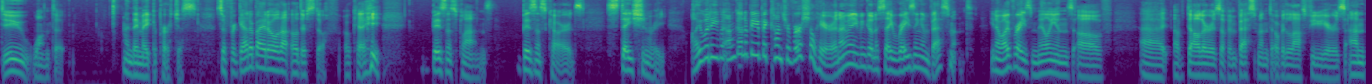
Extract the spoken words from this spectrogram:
do want it and they make a purchase. So forget about all that other stuff, okay? business plans, business cards, stationery. I would even, I'm going to be a bit controversial here, and I'm even going to say raising investment. You know, I've raised millions of uh, of dollars of investment over the last few years. And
